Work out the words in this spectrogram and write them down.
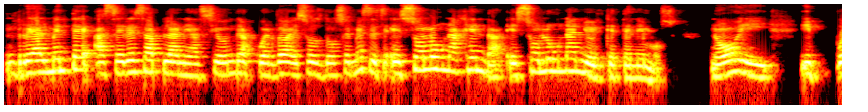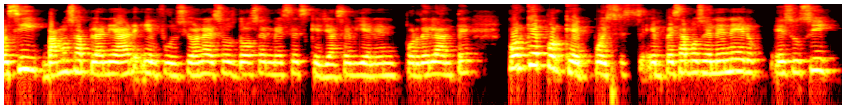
realmente hacer esa planeación de acuerdo a esos 12 meses. Es solo una agenda, es solo un año el que tenemos, ¿no? Y, y pues sí, vamos a planear en función a esos 12 meses que ya se vienen por delante. ¿Por qué? Porque pues empezamos en enero, eso sí.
